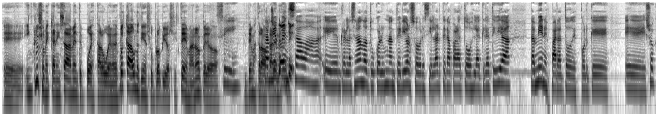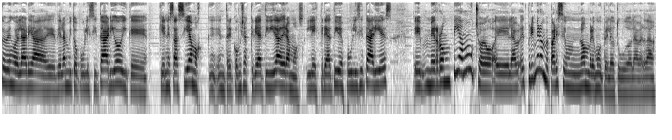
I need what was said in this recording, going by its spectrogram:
eh, incluso mecanizadamente puede estar bueno. Después cada uno tiene su propio sistema, ¿no? Pero Sí. el tema es trabajar También en pensaba, eh, relacionando a tu columna anterior sobre si el arte era para todos, la creatividad también es para todos, porque eh, yo que vengo del área de- del ámbito publicitario y que quienes hacíamos, entre comillas, creatividad, éramos les creatives publicitarias, eh, me rompía mucho. eh, la- eh, primero me parece un nombre muy pelotudo, la verdad.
